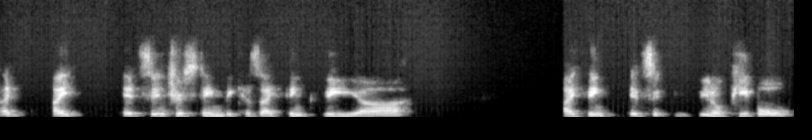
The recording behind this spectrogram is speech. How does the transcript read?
I, I, it's interesting because I think the, uh, I think it's you know people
